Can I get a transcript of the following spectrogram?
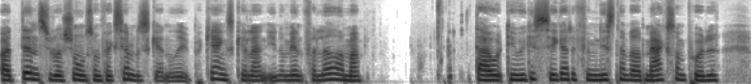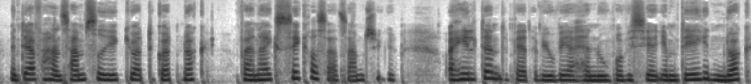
Og den situation, som for eksempel sker nede i parkeringskælderen, i når mænd forlader mig, der er jo, det er jo ikke sikkert, at feministen har været opmærksom på det, men derfor har han samtidig ikke gjort det godt nok, for han har ikke sikret sig et samtykke. Og hele den debat er vi jo ved at have nu, hvor vi siger, jamen det er ikke nok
